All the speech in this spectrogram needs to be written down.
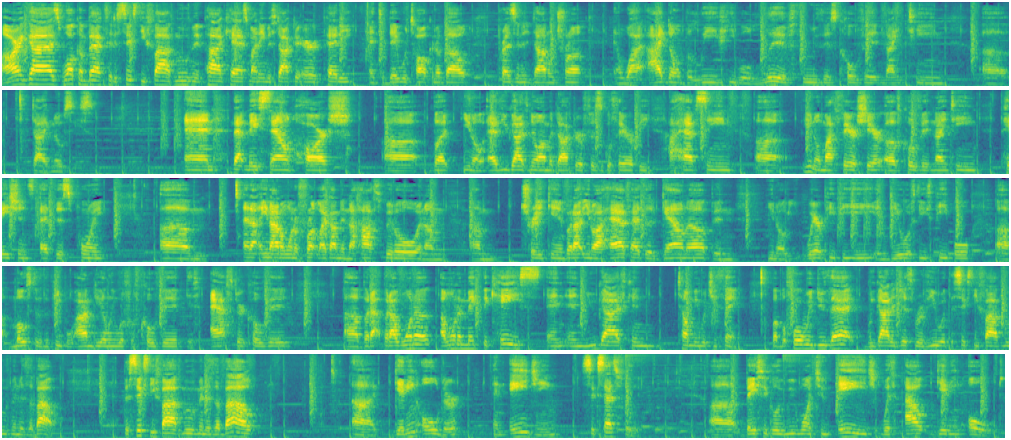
All right, guys, welcome back to the 65 Movement Podcast. My name is Dr. Eric Petty, and today we're talking about President Donald Trump and why I don't believe he will live through this COVID 19 uh, diagnosis. And that may sound harsh, uh, but you know, as you guys know, I'm a doctor of physical therapy. I have seen, uh, you know, my fair share of COVID 19 patients at this point. Um, and I, you know, I don't want to front like I'm in the hospital and I'm I'm traking, but I, you know, I have had to gown up and you know wear PPE and deal with these people. Uh, most of the people I'm dealing with with COVID is after COVID, uh, but I, but I want to I want to make the case, and and you guys can tell me what you think. But before we do that, we got to just review what the 65 movement is about. The 65 movement is about uh, getting older and aging successfully. Uh, basically, we want to age without getting old.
